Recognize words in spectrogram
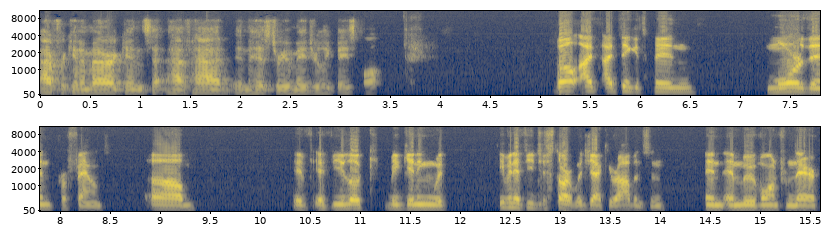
African Americans have had in the history of Major League Baseball? Well, I, I think it's been more than profound. Um, if, if you look beginning with, even if you just start with Jackie Robinson and, and move on from there,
